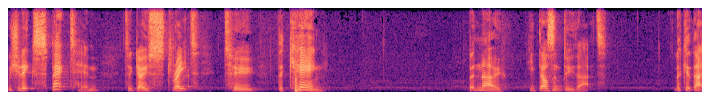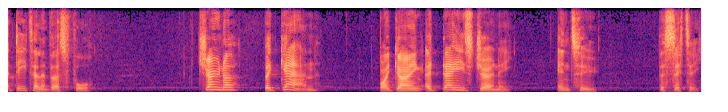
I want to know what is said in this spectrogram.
We should expect him to go straight to the king. But no, he doesn't do that. Look at that detail in verse 4. Jonah began by going a day's journey into the city.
